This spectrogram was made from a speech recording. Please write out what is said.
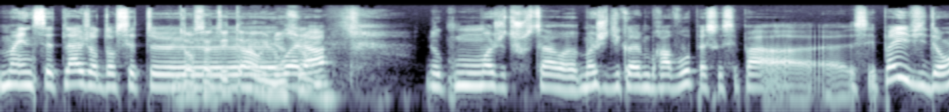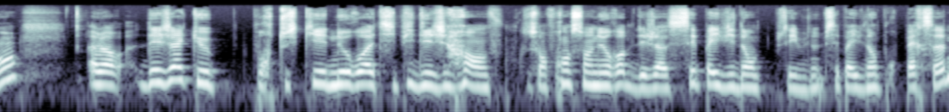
mindset-là, genre dans cette euh, Dans cet état, oui, bien voilà. sûr. Donc moi je trouve ça, euh, moi je dis quand même bravo parce que c'est pas, c'est pas évident. Alors déjà que pour tout ce qui est neuroatypie déjà, en, que ce soit en France ou en Europe déjà, c'est pas évident, c'est pas évident pour personne.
